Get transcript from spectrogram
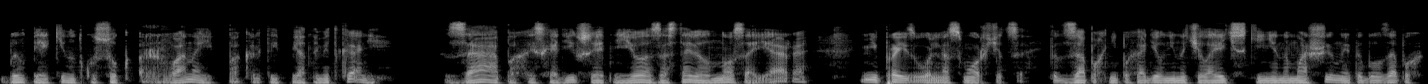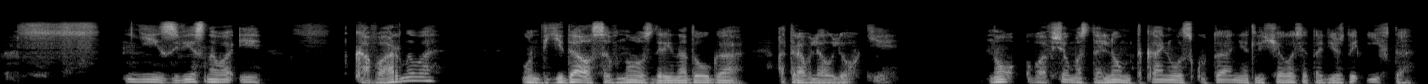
был перекинут кусок рваной, покрытой пятнами ткани. Запах, исходивший от нее, заставил нос Аяра непроизвольно сморщиться. Этот запах не походил ни на человеческий, ни на машины. Это был запах неизвестного и коварного. Он въедался в ноздри и надолго отравлял легкие. Но во всем остальном ткань лоскута не отличалась от одежды Ифта.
